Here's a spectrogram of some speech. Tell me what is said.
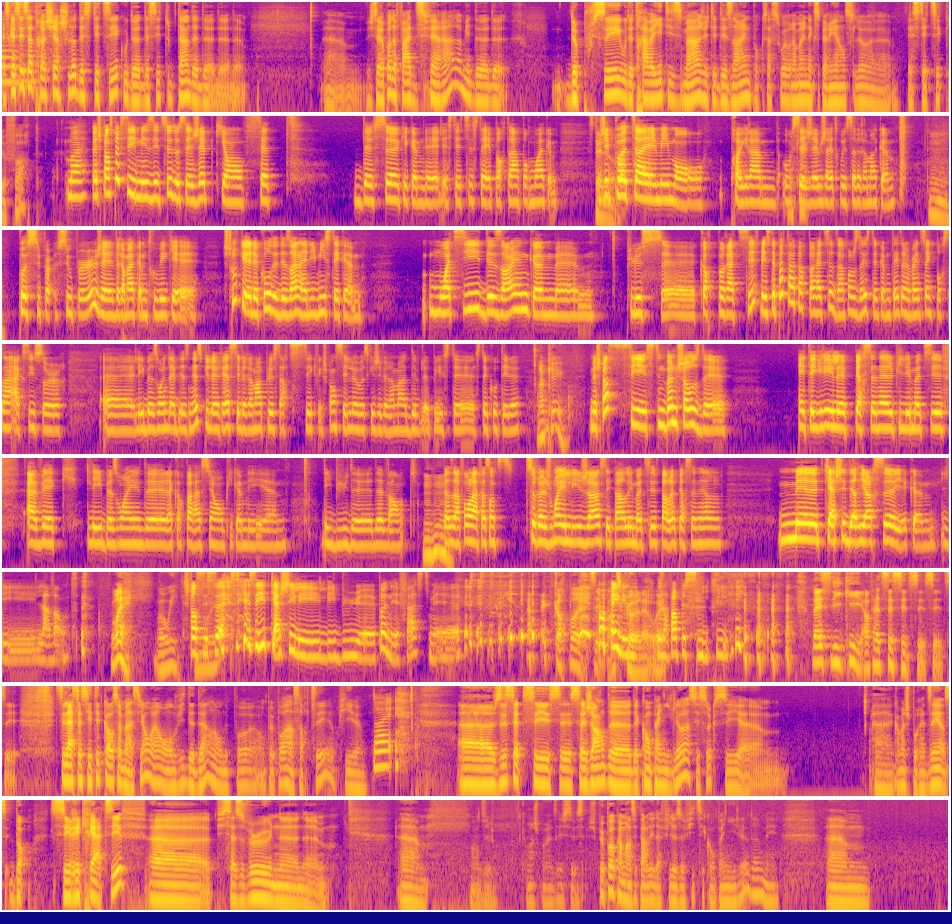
Est-ce que c'est Euh, cette recherche-là d'esthétique ou de- d'essayer tout le temps de... de, de- de- euh, je dirais pas de faire différent, là, mais de, de, de pousser ou de travailler tes images et tes designs pour que ça soit vraiment une expérience là, euh, esthétique là, forte? Ouais. Ben, je pense pas que c'est mes études au cégep qui ont fait de ça, qui est comme le- l'esthétisme, c'était important pour moi. Comme J'ai pas tant aimé mon programme au Ok. cégep. J'avais trouvé ça vraiment comme Hmm. pas super. super. J'avais vraiment comme trouvé que. Je trouve que le cours de design à l'EMI, c'était comme moitié design, comme euh, plus euh, corporatif. Mais c'était pas tant corporatif, dans le fond, je dirais que c'était comme peut-être un 25% axé sur euh, les besoins de la business, puis le reste, c'est vraiment plus artistique. Fait que je pense que c'est là où est-ce que j'ai vraiment développé ce côté-là. OK. Mais je pense que c'est une bonne chose de intégrer le personnel puis l'émotif avec les besoins de la corporation puis comme les, euh, les buts de, de vente. Mhm. Parce que dans le fond, la façon que tu, tu rejoins les gens, c'est par l'émotif, par le personnel. Mais caché derrière ça, il y a comme les, la vente. Ouais. Oui, oui. Je pense que Oui, c'est ça. C'est essayer de cacher les, les buts, euh, pas néfastes, mais euh, oui. Corporatif, en Ouais, tout les- cas, là, ouais. les affaires plus sneaky. Ben, sneaky, en fait, c'est, c'est, c'est, c'est, c'est- c'est la société de consommation, hein, on vit dedans, on n'est pas, on peut pas en sortir, puis... euh, ouais. Euh, je dis, ce genre de, de compagnie-là, c'est sûr que c'est. euh, comment je pourrais dire? C'est- Bon, c'est récréatif, euh, puis ça se veut une. une- euh, mon Dieu, comment je pourrais dire? Je peux pas commencer à parler de la philosophie de ces compagnies-là, là, mais. euh,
